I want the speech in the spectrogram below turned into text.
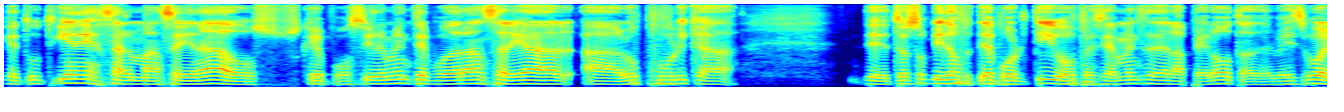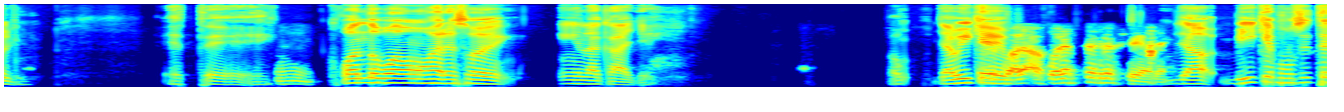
que tú tienes almacenados, que posiblemente podrán salir a, luz pública de todos esos videos deportivos, especialmente de la pelota, del béisbol. Este, mm. ¿Cuándo podemos ver eso en, la calle? Ya vi que. ¿A cuál te refieres? Ya vi que pusiste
